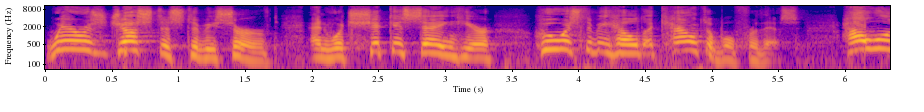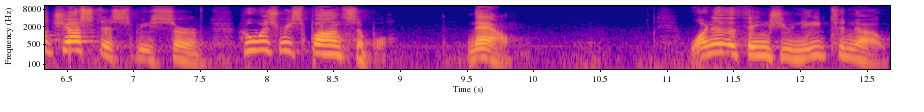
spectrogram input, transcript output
Where is justice to be served? And what Szyk is saying here, who is to be held accountable for this? How will justice be served? Who is responsible? Now, one of the things you need to know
